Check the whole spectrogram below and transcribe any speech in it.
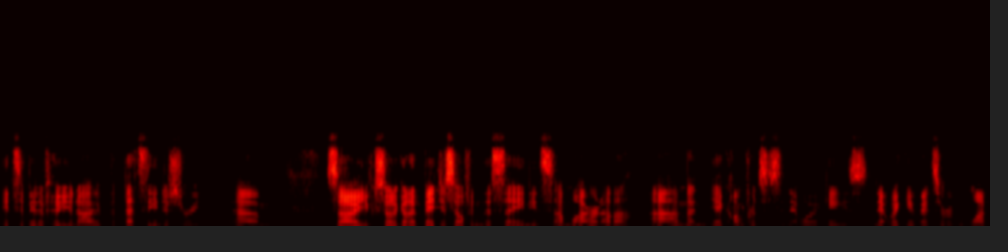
it's a bit of who you know. But that's the industry. Um, so you've sort of got to bed yourself into the scene in some way or another. Um, and yeah, conferences and networking is networking events are a good one.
